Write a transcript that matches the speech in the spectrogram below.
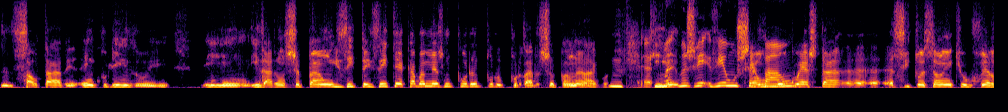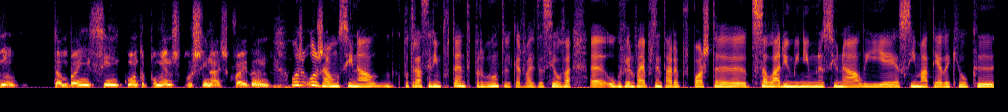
de saltar encolhido e, e, e, dar um chapão, hesita, hesita e acaba mesmo por, por, por dar o chapão na água. Hum, mas, mas vê, vê, um chapão... É um pouco esta a, a, situação em que o governo também se encontra, pelo menos pelos sinais que vai dando. Hoje, hoje há um sinal que poderá ser importante, pergunto-lhe, Carvalho da Silva, uh, o Governo vai apresentar a proposta de salário mínimo nacional e é acima até daquilo que,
